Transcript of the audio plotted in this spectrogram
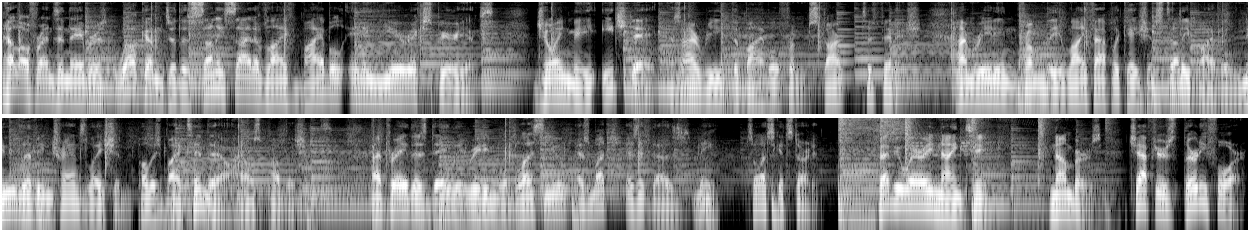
Hello, friends and neighbors. Welcome to the Sunny Side of Life Bible in a Year experience. Join me each day as I read the Bible from start to finish. I'm reading from the Life Application Study Bible, New Living Translation, published by Tyndale House Publishers. I pray this daily reading will bless you as much as it does me. So let's get started. February 19th, Numbers, chapters 34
